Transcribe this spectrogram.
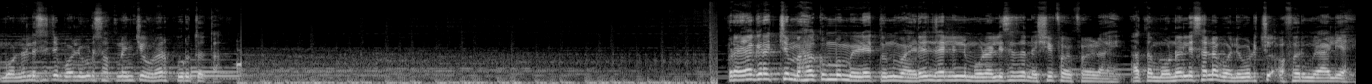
मोनालिसाच्या बॉलिवूड स्वप्नांची होणार पूर्तता. प्रयागराजच्या महाकुंभ मेळ्यातून व्हायरल झालेले मोनालिसाचं नशीब फळफळलं आहे. आता मोनालिसाला बॉलिवूडची ऑफर मिळाली आहे.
